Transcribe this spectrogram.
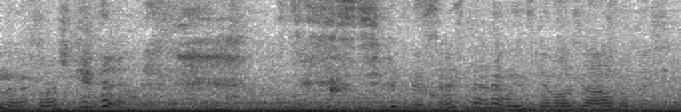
Почуваєшся? Ошуканою трошки. 300 гривень зняло за водичку.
